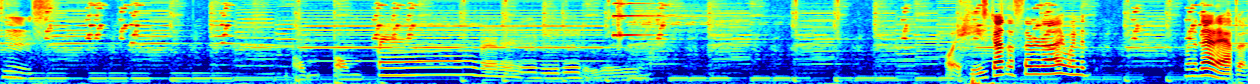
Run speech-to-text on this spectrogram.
Hmm. He's got the third eye? When did... When did that happen?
